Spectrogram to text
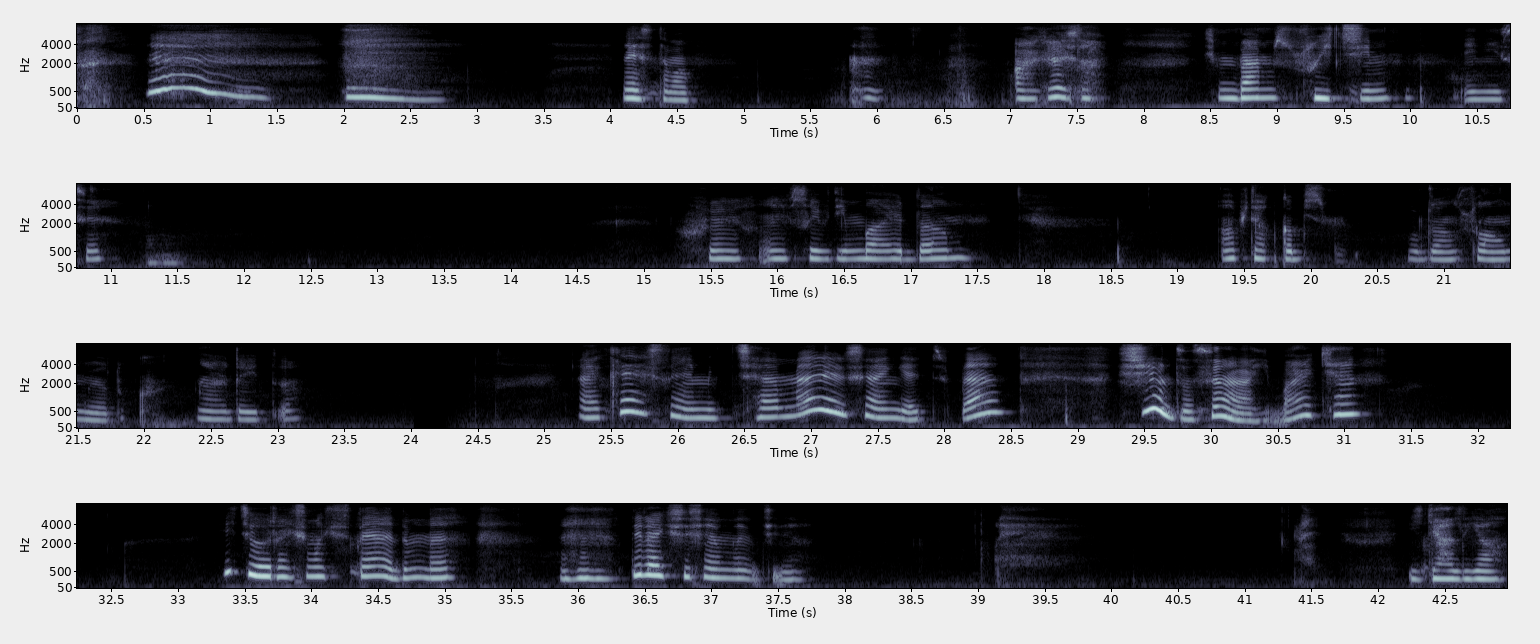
Neyse tamam. Arkadaşlar. Şimdi ben bir su içeyim. En iyisi. En sevdiğim bardağım. Aa, bir dakika biz buradan su almıyorduk. Neredeydi? Arkadaşlar mükemmel üşengeç. Ben şurada sırayı varken hiç uğraşmak istemedim mi? Direkt şişemden içeceğim. İyi geldi ya.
